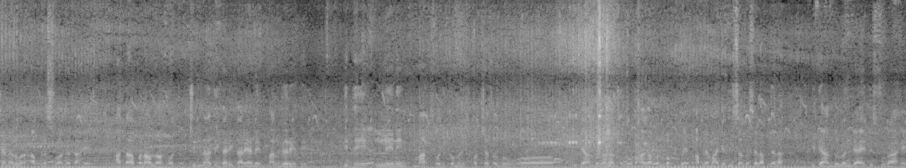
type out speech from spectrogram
चॅनलवर आपलं स्वागत आहे आता आपण आलो आहोत जिल्हाधिकारी कार्यालय पालघर येथे. इथे लेनिन मार्क्सवादी कम्युनिस्ट पक्षाचा जो इथे आंदोलनाचा जो भाग आपण बघतोय आपल्या मागे दिसत असेल आपल्याला इथे आंदोलन जे आहे ते सुरू आहे.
